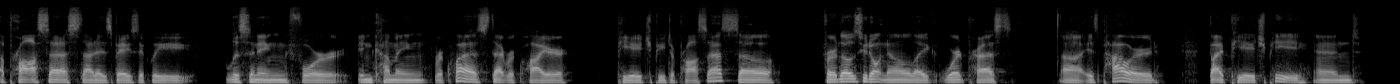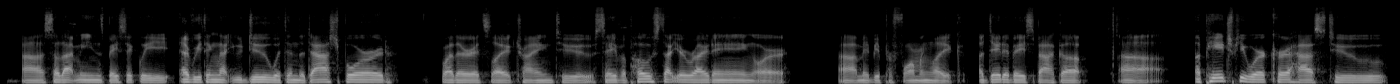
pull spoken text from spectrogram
a process that is basically listening for incoming requests that require php to process. So for those who don't know like wordpress uh, is powered by php and uh, so that means basically everything that you do within the dashboard, whether it's like trying to save a post that you're writing or uh, maybe performing like a database backup, uh, a PHP worker has to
